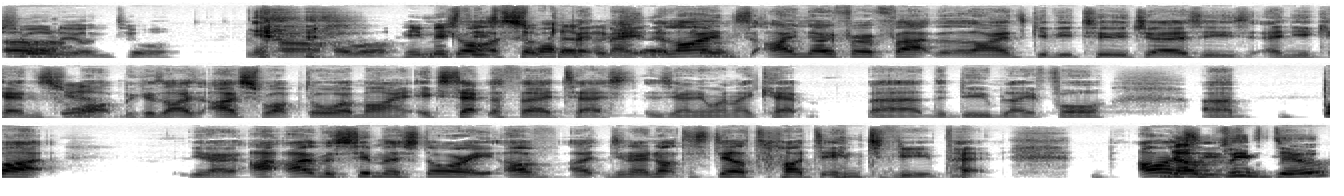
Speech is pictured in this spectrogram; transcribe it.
surely oh. on tour. Oh, oh, well, he missed his swap it, mate. The Lions, I know for a fact that the Lions give you two jerseys and you can swap yeah. because I I swapped all of mine except the third test is the only one I kept uh, the double for. Uh, but you know, I, I, have a similar story of, uh, you know, not to steal Todd's interview, but honestly, no, please do.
